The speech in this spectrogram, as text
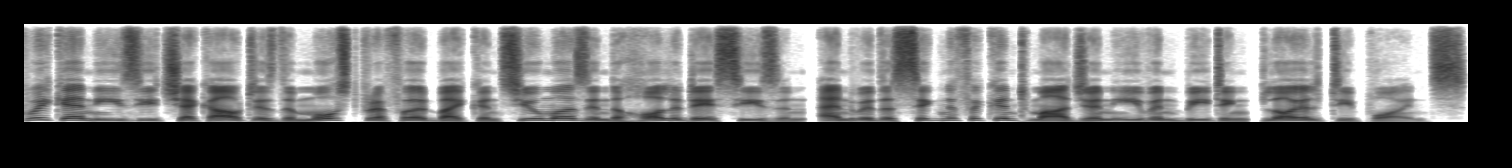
Quick and easy checkout is the most preferred by consumers in the holiday season, and with a significant margin even beating loyalty points.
